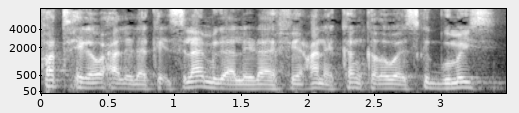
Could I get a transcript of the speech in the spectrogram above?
Fatxiga waxaa la yidhaha ka islaamiga la yidhaha fiicane kankada waa iska gumaysi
